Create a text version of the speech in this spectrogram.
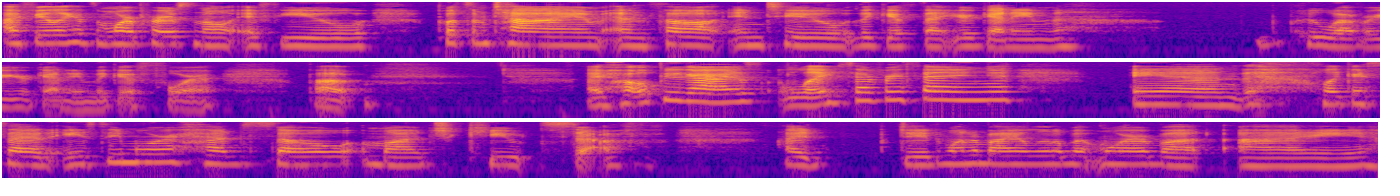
I feel like it's more personal if you put some time and thought into the gift that you're getting, whoever you're getting the gift for. But I hope you guys liked everything. And like I said, AC Moore had so much cute stuff. I did want to buy a little bit more, but I,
